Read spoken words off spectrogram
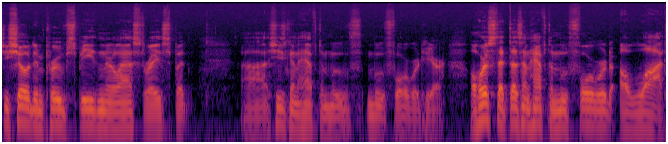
she showed improved speed in her last race, but uh, she's going to have to move move forward here. A horse that doesn't have to move forward a lot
